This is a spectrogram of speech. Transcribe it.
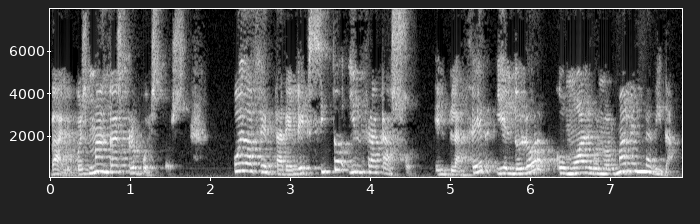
Vale, pues mantras propuestos. Puedo aceptar el éxito y el fracaso, el placer y el dolor como algo normal en la vida.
